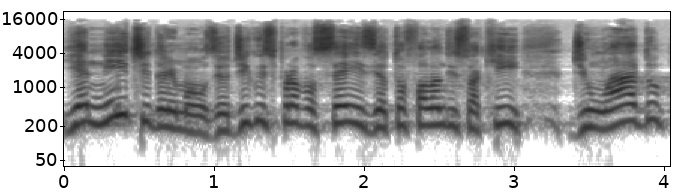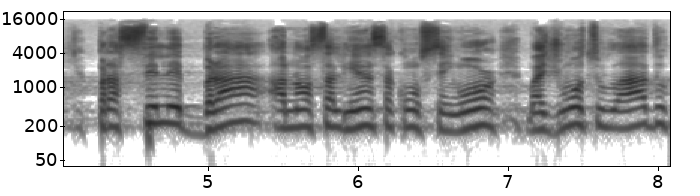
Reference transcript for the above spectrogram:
E é nítido, irmãos, eu digo isso para vocês, e eu estou falando isso aqui, de um lado, para celebrar a nossa aliança com o Senhor, mas de um outro lado,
